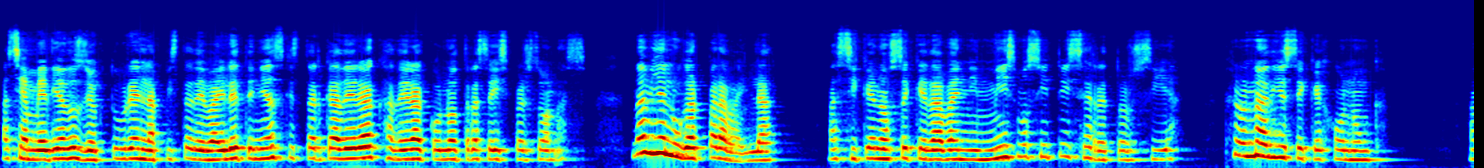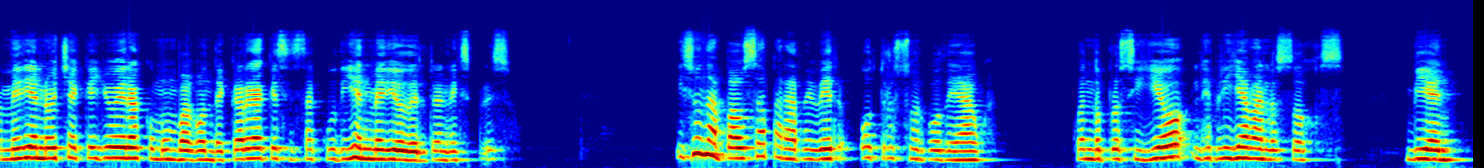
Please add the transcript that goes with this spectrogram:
Hacia mediados de octubre en la pista de baile tenías que estar cadera a cadera con otras seis personas. No había lugar para bailar, así que no se quedaba en el mismo sitio y se retorcía, pero nadie se quejó nunca. A medianoche aquello era como un vagón de carga que se sacudía en medio del tren expreso. Hizo una pausa para beber otro sorbo de agua. Cuando prosiguió, le brillaban los ojos. Bien,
